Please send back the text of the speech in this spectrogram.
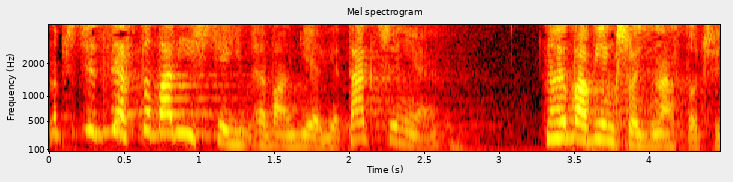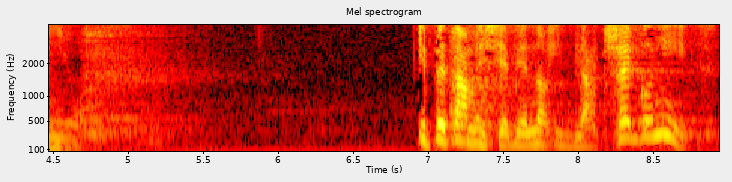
No przecież zwiastowaliście im Ewangelię, tak czy nie? No chyba większość z nas to czyniła. I pytamy siebie, no i dlaczego nic?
